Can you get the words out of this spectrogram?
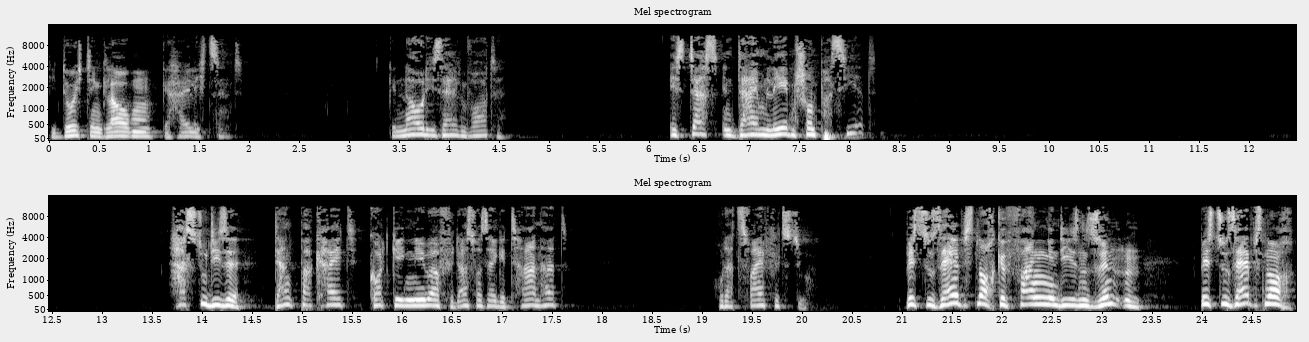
die durch den Glauben geheiligt sind. Genau dieselben Worte. Ist das in deinem Leben schon passiert? Hast du diese Dankbarkeit Gott gegenüber für das, was er getan hat? Oder zweifelst du? Bist du selbst noch gefangen in diesen Sünden? Bist du selbst noch,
